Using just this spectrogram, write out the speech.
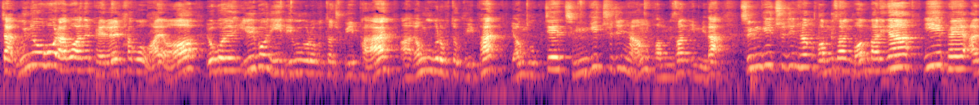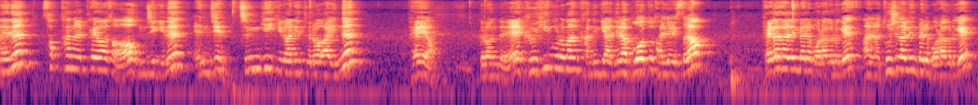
자, 운요호라고 하는 배를 타고 와요. 요거는 일본이 미국으로부터 구입한 아, 영국으로부터 구입한 영국제 증기 추진형 범선입니다. 증기 추진형 범선 뭔 말이냐? 이 배 안에는 석탄을 태워서 움직이는 엔진, 증기 기관이 들어가 있는 배예요. 그런데 그 힘으로만 가는 게 아니라 무엇도 달려 있어요? 배가 달린 배를 뭐라 그러게? 아니, 도시 달린 배를 뭐라 그러게?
